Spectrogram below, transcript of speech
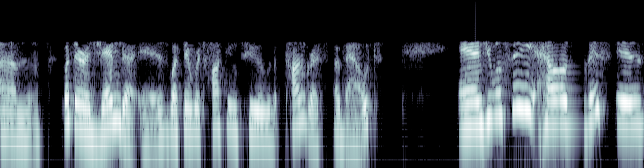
um, what their agenda is, what they were talking to Congress about, and you will see how this is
